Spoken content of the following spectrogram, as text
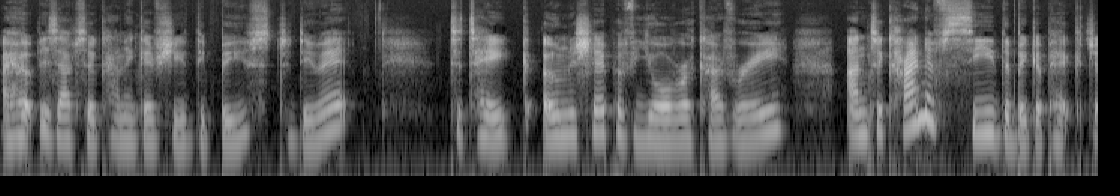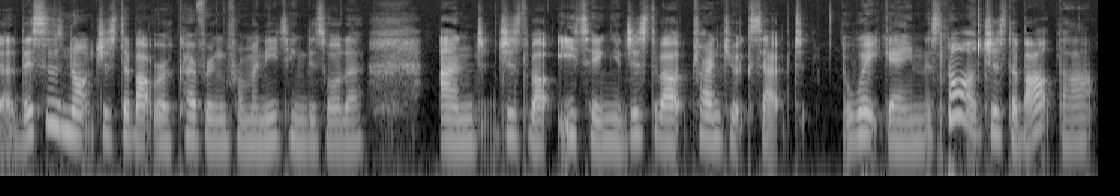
I hope this episode kind of gives you the boost to do it to take ownership of your recovery and to kind of see the bigger picture. This is not just about recovering from an eating disorder and just about eating and just about trying to accept weight gain. It's not just about that.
